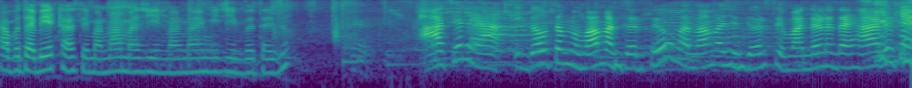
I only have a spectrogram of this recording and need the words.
આ બધા બેઠા છે મારા મામાજી મારા મામીજી ને બધા જો. આ છે ને, આ એ ગૌતમનું મામાનું ઘર છે મારા મામાજીનું ઘર છે, મારા નણદાય હારે છે.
